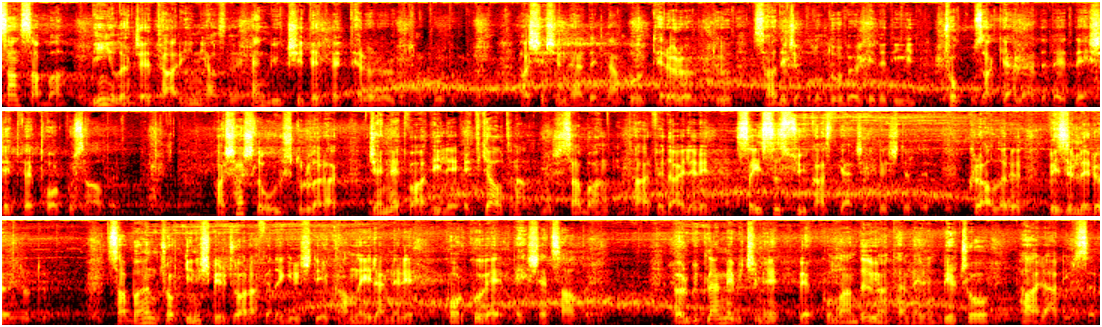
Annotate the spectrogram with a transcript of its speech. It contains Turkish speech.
Hasan Sabbah bin yıl önce tarihin yazdığı en büyük şiddet ve terör örgütünü kurdu. Haşhaşinler denilen bu terör örgütü sadece bulunduğu bölgede değil, çok uzak yerlerde de dehşet ve korku saldı. Haşhaşla uyuşturularak Cennet Vadi etki altına alınmış Sabbah'ın intihar fedaileri sayısız suikast gerçekleştirdi. Kralları, vezirleri öldürdü. Sabbah'ın çok geniş bir coğrafyada giriştiği kanlı eylemleri korku ve dehşet saldı. Örgütlenme biçimi ve kullandığı yöntemlerin birçoğu hala bir sır.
